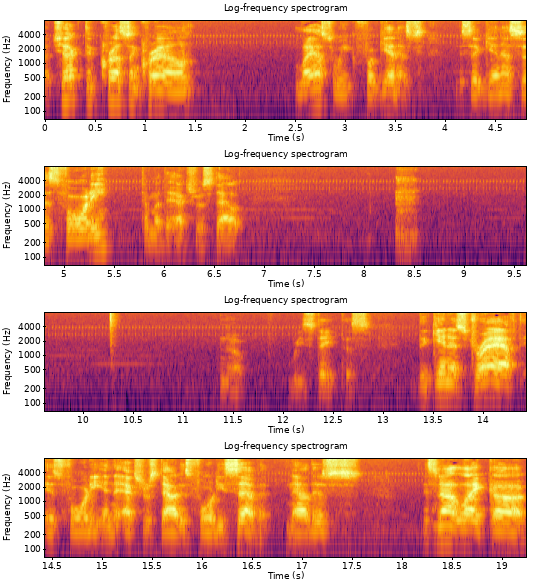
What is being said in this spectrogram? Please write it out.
I checked the Crescent Crown last week for Guinness. They said Guinness is 40, talking about the extra stout. no, restate this. The Guinness draft is 40 and the extra stout is 47. Now there's, it's not like uh,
